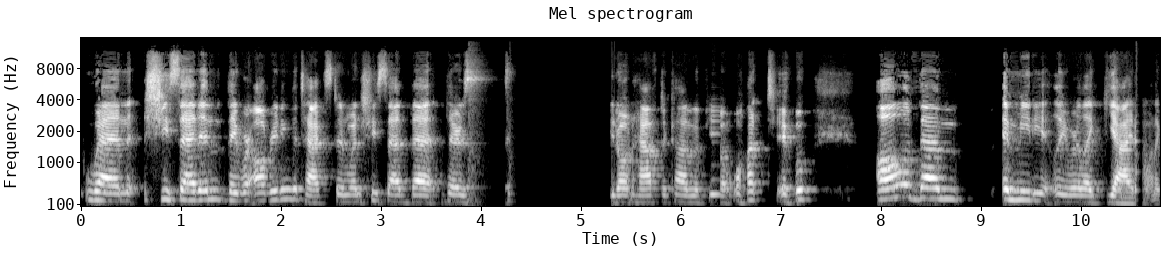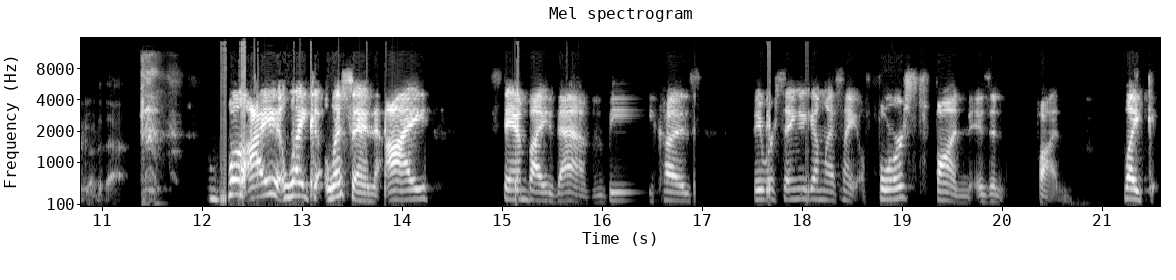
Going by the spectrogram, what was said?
when she said, and they were all reading the text, and when she said that there's you don't have to come if you don't want to, all of them immediately were like, "Yeah, I don't want to go to that." Well, I like, listen, I stand by them because they were saying again last night forced fun isn't fun. Like,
